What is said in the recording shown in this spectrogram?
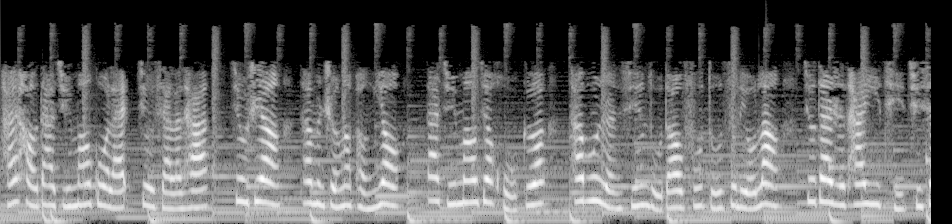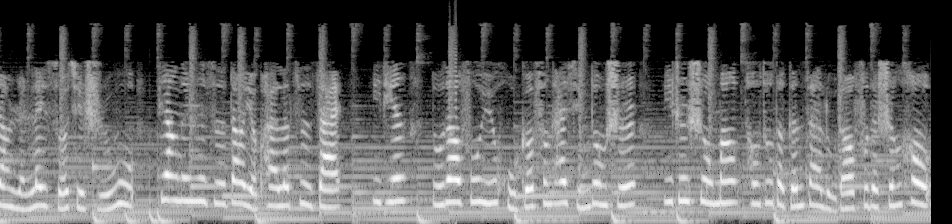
还好大橘猫过来救下了他。就这样，他们成了朋友。大橘猫叫虎哥，他不忍心鲁道夫独自流浪，就带着他一起去向人类索取食物。这样的日子倒也快乐自在。一天，鲁道夫与虎哥分开行动时，一只瘦猫偷偷地跟在鲁道夫的身后。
